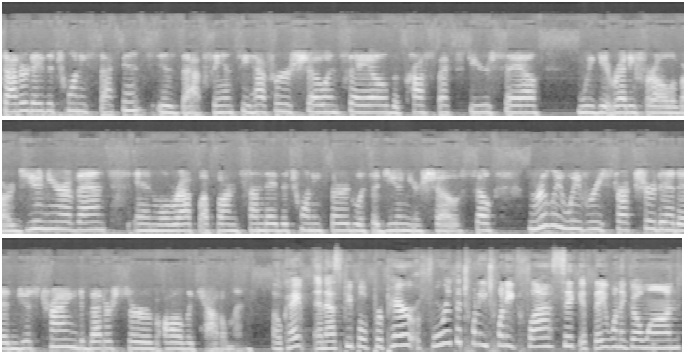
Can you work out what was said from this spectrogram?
Saturday the 22nd is that fancy heifer show and sale, the prospect steer sale. We get ready for all of our junior events and we'll wrap up on Sunday the 23rd with a junior show. So really we've restructured it and just trying to better serve all the cattlemen. Okay, and as people prepare for the 2020 Classic, if they want to go on,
